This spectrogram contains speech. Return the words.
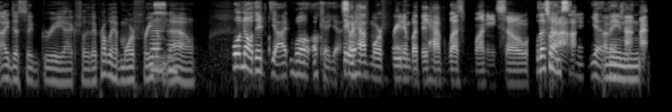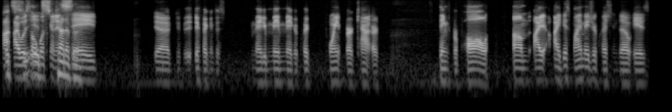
I disagree. Actually, they probably have more freedom Uh, now. well, no, they yeah, well, okay, yes. They I- would have more freedom, but they have less money. So well, that's what I'm I- I- saying. Yeah, I mean. I, I, I was almost going to of a- say, yeah, if, if I can just make maybe make a quick point or counter thing for Paul. Um, I I guess my major question though is,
